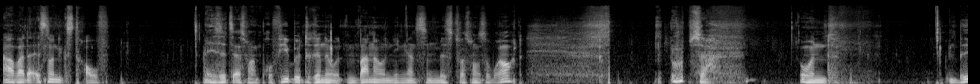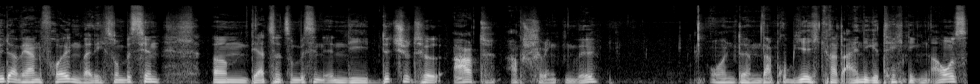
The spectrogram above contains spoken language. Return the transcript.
Aber da ist noch nichts drauf. Da ist jetzt erstmal ein Profilbild drin und ein Banner und den ganzen Mist, was man so braucht. Upsa. Und Bilder werden folgen, weil ich so ein bisschen ähm, derzeit so ein bisschen in die Digital Art abschwenken will. Und ähm, da probiere ich gerade einige Techniken aus.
